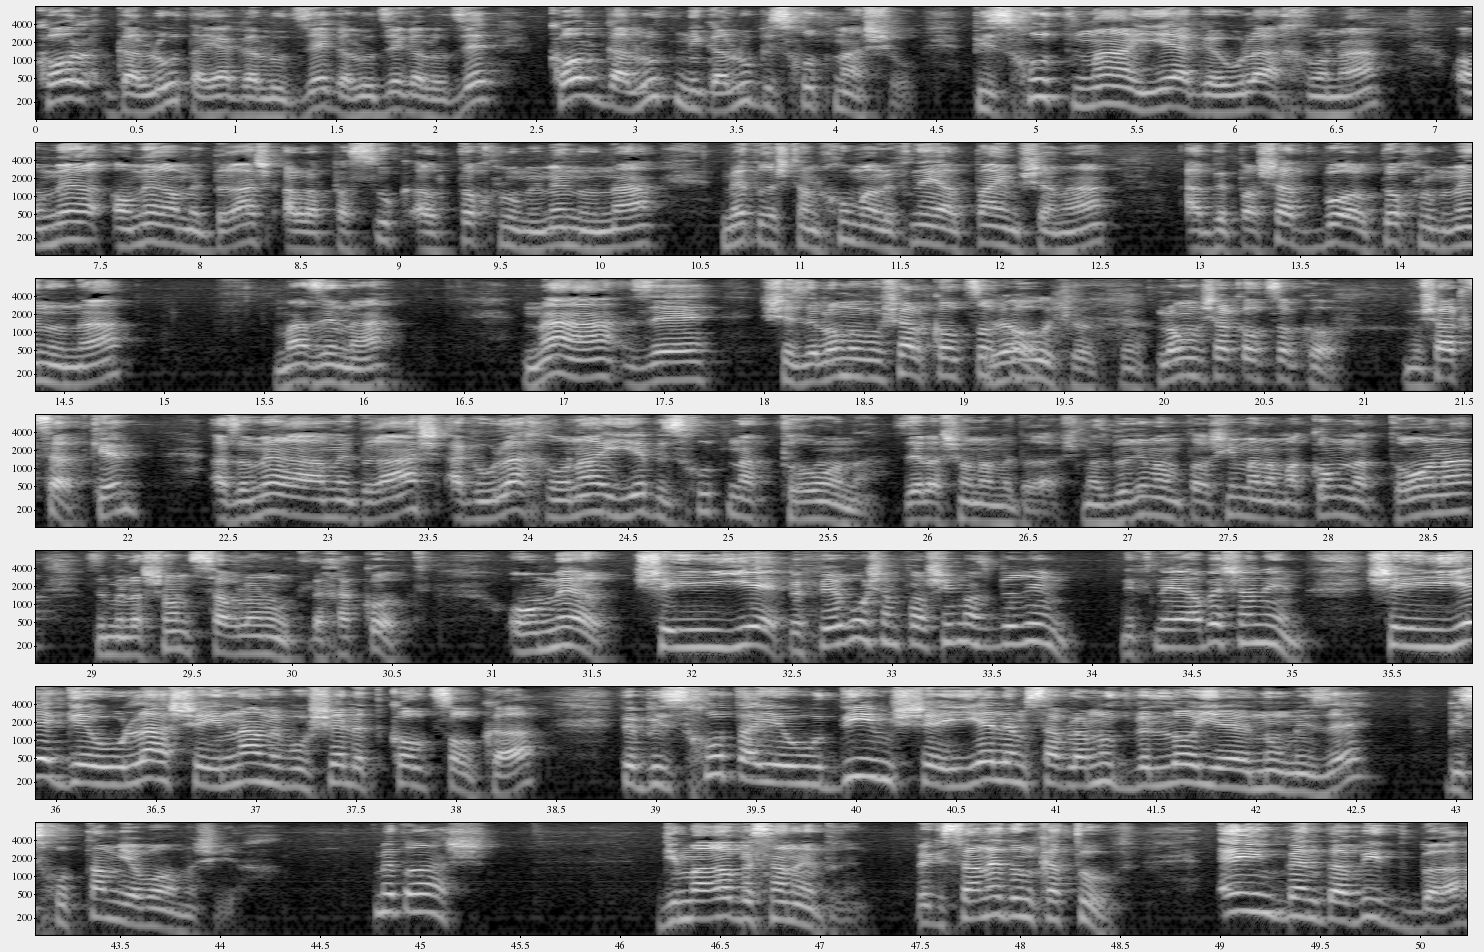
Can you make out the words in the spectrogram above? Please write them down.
כל גלות, היה גלות זה, גלות זה, גלות זה, כל גלות נגאלו בזכות משהו. בזכות מה יהיה הגאולה האחרונה? אומר, אומר המדרש על הפסוק על תאכלו ממנו נא, מדרש תנחומה לפני אלפיים שנה, בפרשת בו על תאכלו ממנו נא, מה זה נא? נא זה שזה לא מבושל כל צורכו. לא מבושל, כן. לא מבושל כל צורכו. מבושל קצת, כן? אז אומר המדרש, הגאולה האחרונה יהיה בזכות נטרונה, זה לשון המדרש. מסבירים המפרשים על המקום נטרונה, זה מלשון סבלנות, לחכות. אומר שיהיה, בפירוש המפרשים מסבירים, לפני הרבה שנים, שיהיה גאולה שאינה מבושלת כל צורכה, ובזכות היהודים שיהיה להם סבלנות ולא ייהנו מזה, בזכותם יבוא המשיח. מדרש. גמרא בסנהדרין. בסנהדרין כתוב, אין בן דוד בא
